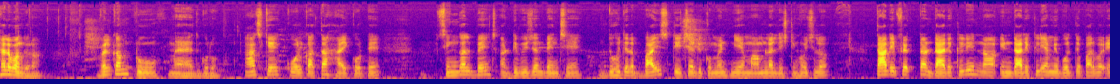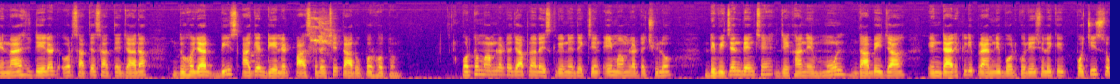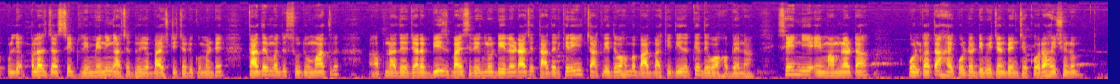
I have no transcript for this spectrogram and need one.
Hello বন্ধুরা welcome to math গুরু আজকে কলকাতা হাইকোর্টে সিঙ্গল বেঞ্চ আর ডিভিশন বেঞ্চে দু বাইশ টিচার রিক্রুটমেন্ট নিয়ে মামলা লিস্টিং হয়েছিল। তার ইফেক্টটা ডাইরেক্টলি না ইনডাইরেক্টলি আমি বলতে পারব এনআইএস ডিএলএড ওর সাথে সাথে যারা দু বিশ আগে ডিএলএড পাস করেছে তার উপর হতো। প্রথম মামলাটা যা আপনারা স্ক্রিনে দেখছেন, এই মামলাটা ছিল ডিভিশন বেঞ্চে যেখানে মূল দাবি যা ইনডাইরেক্টলি প্রাইমারি বোর্ড করিয়েছিল কি পঁচিশশো প্লাস যা সিট রিমেনিং আছে দু হাজার বাইশ টিচার রিক্রুটমেন্টে তাদের মধ্যে শুধুমাত্র আপনাদের যারা বিশ বাইশ রেগুলার ডিএলএড আছে তাদেরকেই চাকরি দেওয়া হবে বাদ বাকিদেরকে দেওয়া হবে না। সেই নিয়ে এই মামলাটা কলকাতা হাইকোর্টের ডিভিশন বেঞ্চে করা হয়েছিল।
